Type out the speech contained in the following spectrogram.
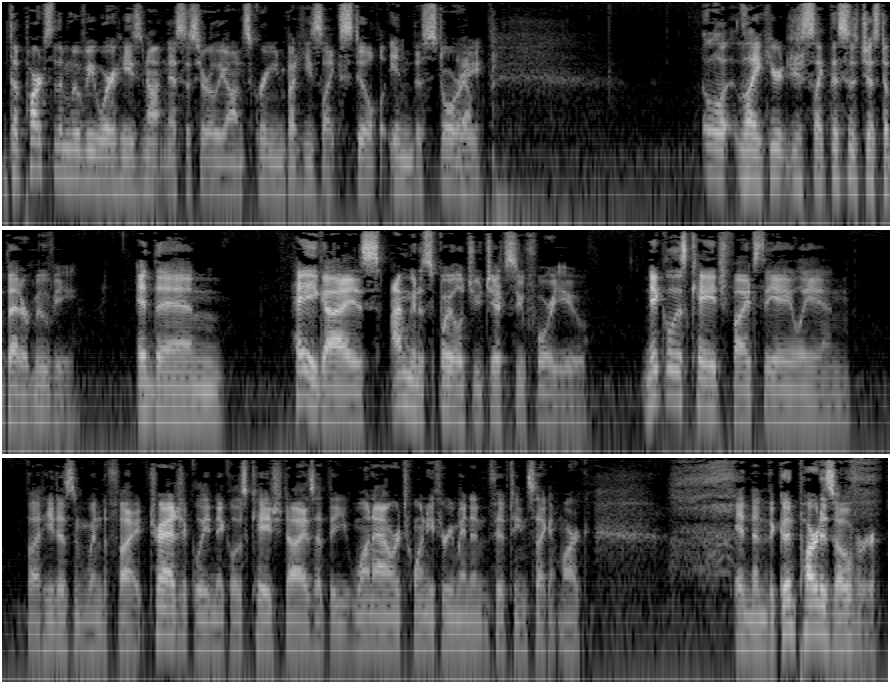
the parts of the movie where he's not necessarily on screen, but he's like still in the story. L- Like you're just like this is just a better movie. And then hey guys, I'm going to spoil jujitsu for you. Nicolas Cage fights the alien, but he doesn't win the fight. Tragically, Nicolas Cage dies at the 1 hour 23 minute and 15 second mark. And then the good part is over.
